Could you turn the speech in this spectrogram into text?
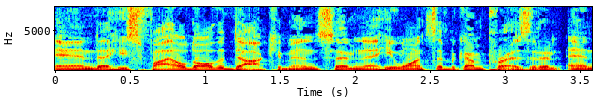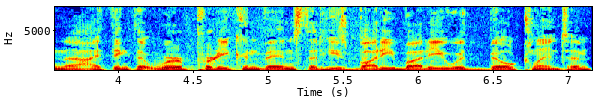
and uh, he's filed all the documents, and uh, he wants to become president. And uh, I think that we're pretty convinced that he's buddy buddy with Bill Clinton,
